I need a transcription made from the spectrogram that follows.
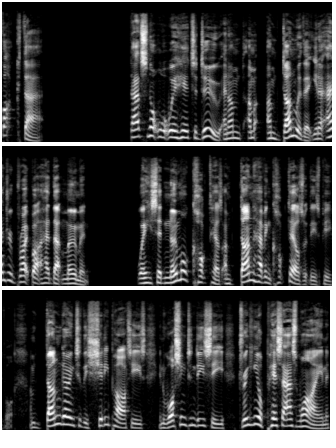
fuck that. That's not what we're here to do. And I'm I'm I'm done with it. You know, Andrew Breitbart had that moment where he said, No more cocktails. I'm done having cocktails with these people. I'm done going to these shitty parties in Washington, DC, drinking your piss ass wine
